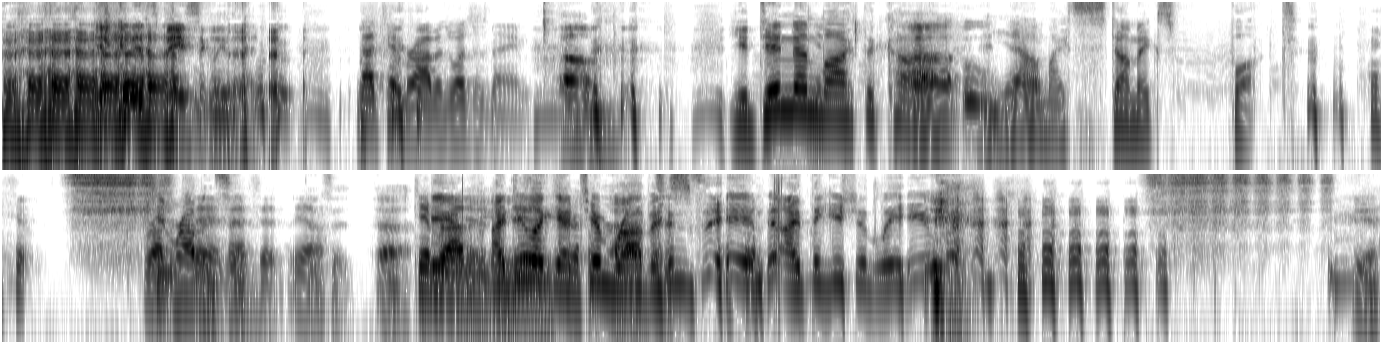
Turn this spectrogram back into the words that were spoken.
it's basically that. Not Tim Robbins. What's his name? Um, You didn't unlock the car. uh, ooh, and now know- my stomach's fucked. Tim Robinson. That's it. Yeah. That's it. Uh, Tim Yeah, Robbins. I do good. like yeah, Tim Uh, Robbins, and I think you should leave. Yeah.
